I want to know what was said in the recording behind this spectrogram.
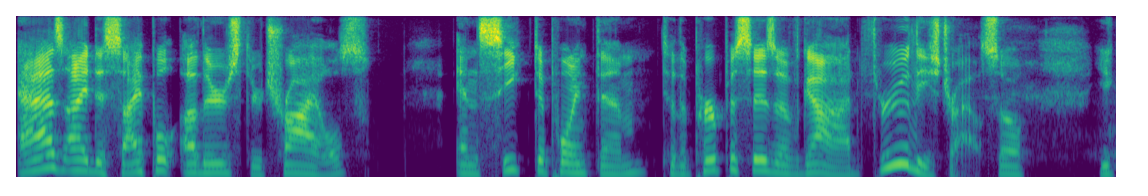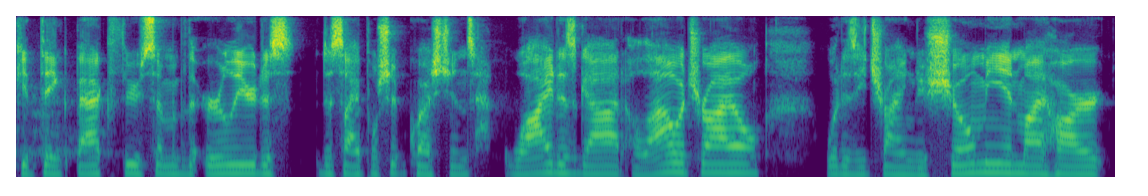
As I disciple others through trials, and seek to point them to the purposes of God through these trials. So you could think back through some of the earlier dis- discipleship questions. Why does God allow a trial? What is he trying to show me in my heart?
